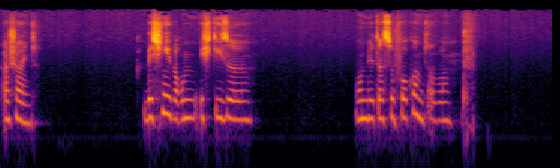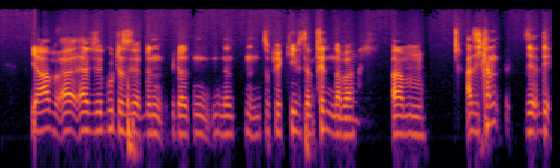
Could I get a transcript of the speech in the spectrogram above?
erscheint weiß nicht, warum ich diese, warum mir das so vorkommt, aber. Ja, äh, also gut, das ist ja dann wieder ein, ein subjektives Empfinden, aber mhm. ähm, also ich kann die,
